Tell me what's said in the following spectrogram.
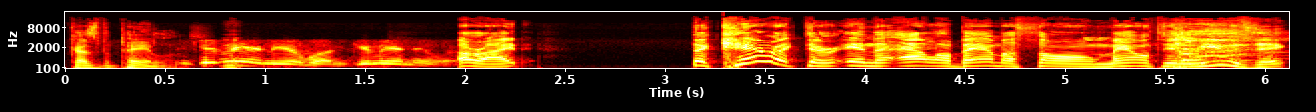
because the payload. Give me a new one. Give me a new one. All right. The character in the Alabama song Mountain Music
